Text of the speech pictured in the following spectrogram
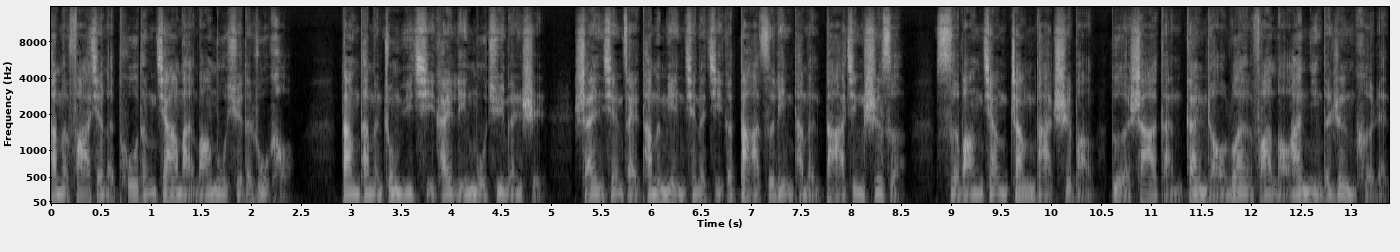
他们发现了图腾加满王墓穴的入口。当他们终于启开陵墓巨门时，闪现在他们面前的几个大字令他们大惊失色：“死亡将张大翅膀，扼杀敢干扰乱法老安宁的任何人。”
